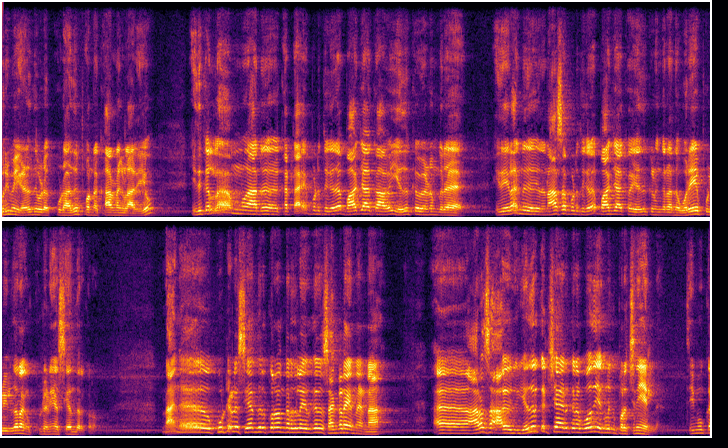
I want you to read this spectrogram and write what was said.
உரிமை இழந்துவிடக்கூடாது போன்ற காரணங்களாலேயும் இதுக்கெல்லாம் அது கட்டாயப்படுத்துகிற பாஜகவை எதிர்க்க வேணுங்கிற இதையெல்லாம் இந்த நாசப்படுத்துகிற பாஜகவை எதிர்க்கணுங்கிற அந்த ஒரே புள்ளியில் தான் நாங்கள் கூட்டணியாக சேர்ந்துருக்கிறோம். நாங்கள் கூட்டணியில் சேர்ந்துருக்கிறோங்கிறதுல இருக்கிற சங்கடம் என்னென்னா அரசு எதிர்க்கட்சியாக இருக்கிற போது எங்களுக்கு பிரச்சனையே இல்லை. திமுக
